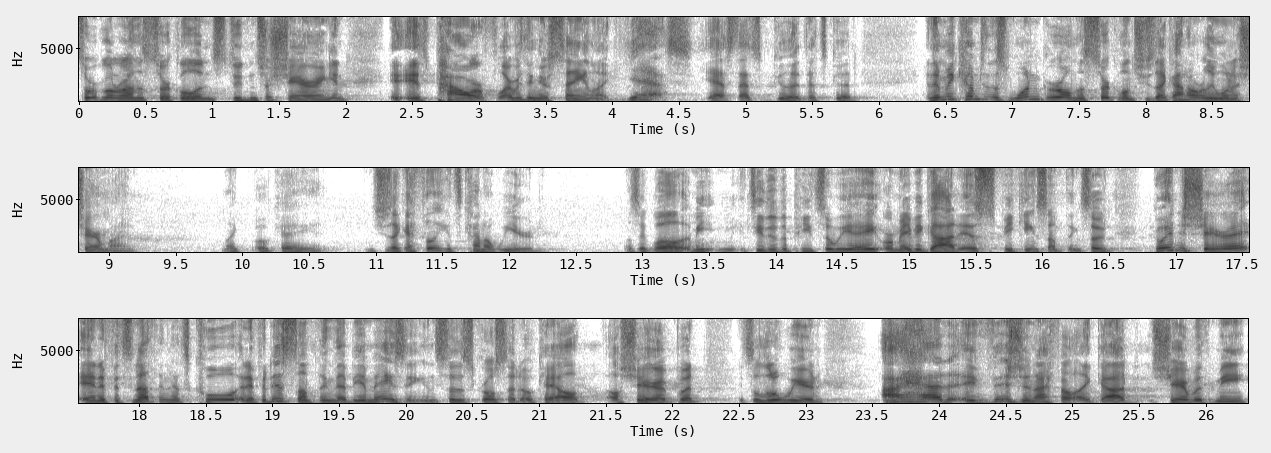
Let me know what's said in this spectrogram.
So we're going around the circle and students are sharing, and it's powerful. Everything they're saying, like, yes, yes, that's good, that's good. And then we come to this one girl in the circle, and she's like, I don't really want to share mine. I'm like, okay. And she's like, I feel like it's kind of weird. I was like, well, it's either the pizza we ate or maybe God is speaking something. So go ahead and share it. And if it's nothing, that's cool. And if it is something, that'd be amazing. And so this girl said, okay, I'll, I'll share it, but it's a little weird. I had a vision I felt like God shared with me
